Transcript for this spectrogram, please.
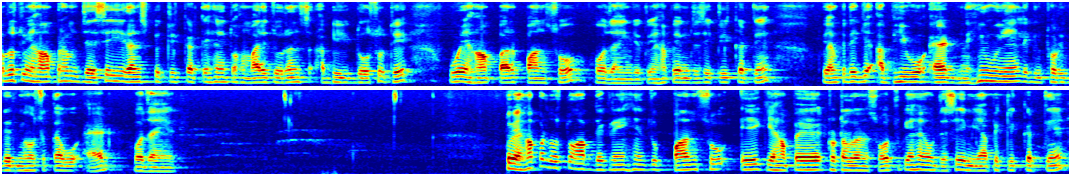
अब दोस्तों, यहाँ पर हम जैसे ही रन्स पे क्लिक करते हैं तो हमारे जो रन्स अभी 200 थे, वो यहाँ पर 500 हो जाएँगे। तो यहाँ पे हम जैसे क्लिक करते हैं तो यहाँ पे देखिए अभी वो ऐड नहीं हुए हैं, लेकिन थोड़ी देर में हो सकता है वो ऐड हो जाएँ। तो यहाँ पर दोस्तों, आप देख रहे हैं जो 501 यहाँ पे टोटल रन हो चुके हैं, और जैसे हम यहाँ पे क्लिक करते हैं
